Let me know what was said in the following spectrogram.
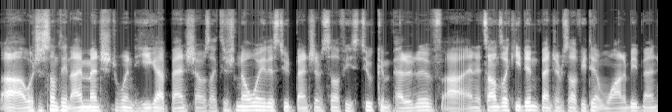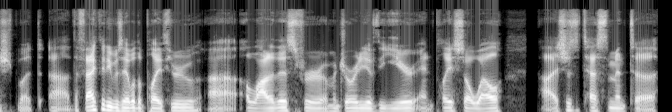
uh, which is something I mentioned when he got benched. I was like, there's no way this dude bench himself. He's too competitive. Uh, and it sounds like he didn't bench himself. He didn't want to be benched. But uh, the fact that he was able to play through uh, a lot of this for a majority of the year and play so well, it's just a testament to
